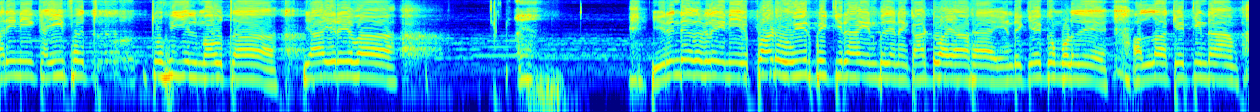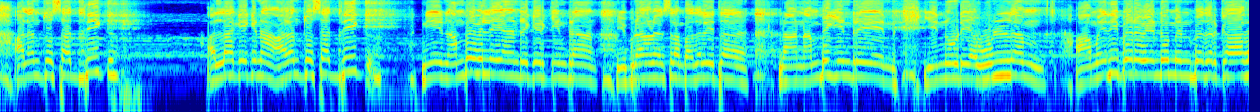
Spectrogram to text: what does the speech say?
அரினி கைஃபத் துஹியில் மௌத்தா? யா இறைவா இறந்தவர்களை நீ எப்பாடு உயிர்ப்பிக்கிறாய் என்பதை எனக்கு காட்டுவாயாக? என்று கேட்கும் பொழுது அல்லாஹ் கேட்கின்றான் அலந்து சத்திக் அல்லாஹ் கேட்கிறான் அலம் துசத்திக் நீ நம்பவில்லையா? என்று கேட்கின்றான். இப்ராஹிம் அலைஹிஸ்ஸலாம் பதிலளித்தார் நான் நம்புகின்றேன். என்னுடைய உள்ளம் அமைதி பெற வேண்டும் என்பதற்காக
